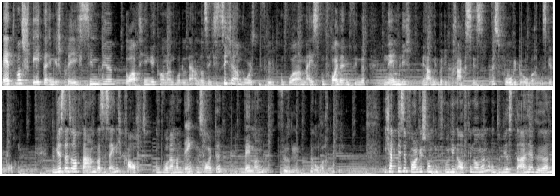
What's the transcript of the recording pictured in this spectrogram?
Etwas später im Gespräch sind wir dorthin gekommen, wo der Leander sich sicher am wohlsten fühlt und wo er am meisten Freude empfindet, nämlich wir haben über die Praxis des Vogelbeobachtens gesprochen. Du wirst also erfahren, was es eigentlich braucht und woran man denken sollte, wenn man Vögel beobachten will. Ich habe diese Folge schon im Frühling aufgenommen und du wirst daher hören,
